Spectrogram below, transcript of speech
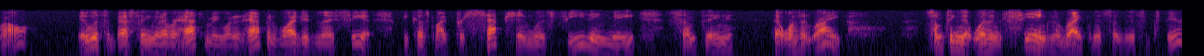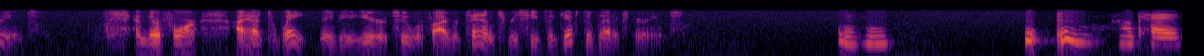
Well, it was the best thing that ever happened to me when it happened. Why didn't I see it? Because my perception was feeding me something that wasn't ripe, something that wasn't seeing the ripeness of this experience and therefore I had to wait maybe a year or two or five or ten to receive the gift of that experience. Mhm. okay.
